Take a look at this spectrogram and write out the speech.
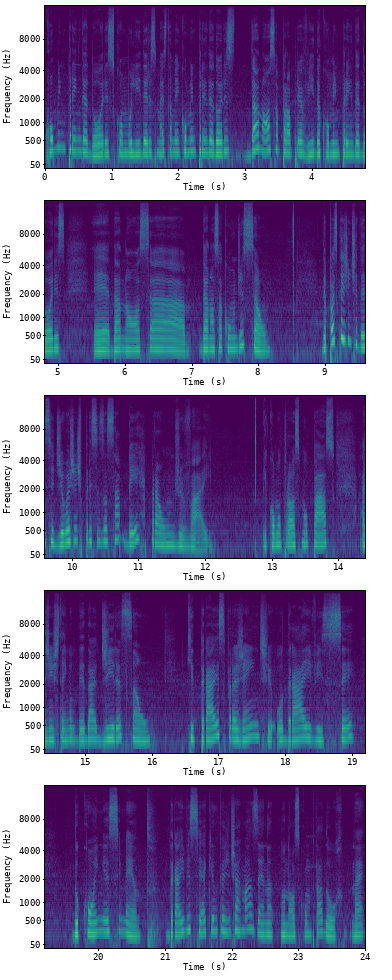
como empreendedores, como líderes, mas também como empreendedores da nossa própria vida, como empreendedores é, da, nossa, da nossa condição. Depois que a gente decidiu, a gente precisa saber para onde vai. E como próximo passo, a gente tem o D da direção, que traz para gente o drive C do conhecimento. Drive C é aquilo que a gente armazena no nosso computador, né?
